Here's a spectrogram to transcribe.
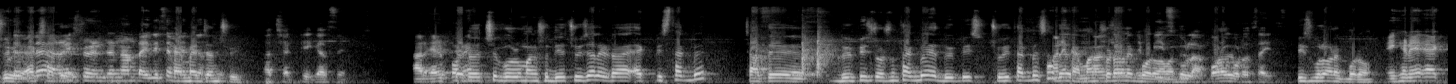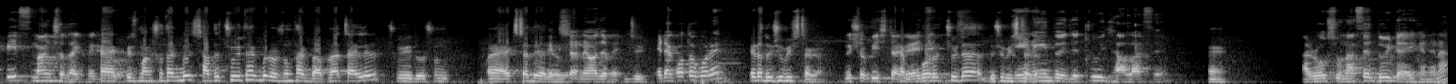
চুই, একসাথে। রেস্টুরেন্টের নামটাই দিছে হ্যাঁ মেদজান চুই। চুই। আচ্ছা ঠিক আছে। আর এরপরে? এটা হচ্ছে গরু মাংস দিয়ে চুই জাল এটা এক পিস থাকবে। সাথে দুই পিস রসুন থাকবে দুই পিস চুই থাকবে সাথে। মানে হ্যাঁ, মাংসটা অনেক বড় আমাদের। বড় বড় সাইজ পিসগুলো অনেক বড়। এখানে এক পিস মাংস থাকবে হ্যাঁ এক পিস মাংস থাকবে সাথে চুই থাকবে রসুন থাকবে। আপনারা চাইলে চুই রসুন মানে এক্সট্রা দেওয়া যাবে। এক্সট্রা নেওয়া যাবে। জি। এটা কত করে? এটা দুশো বিশ টাকা। দুইশো বিশ টাকা। হ্যাঁ, এই গরুর চুইটা দুশো বিশ এখানে টাকা। কিন্তু এই যে চুই ঝাল আছে। হ্যাঁ। আর রসুন আছে দুইটা এখানে না?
